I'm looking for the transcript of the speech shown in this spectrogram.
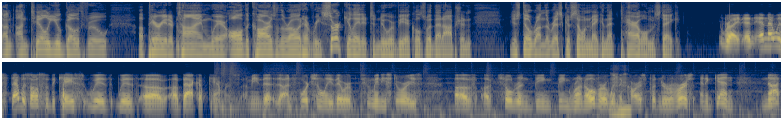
un, until you go through a period of time where all the cars on the road have recirculated to newer vehicles with that option, you still run the risk of someone making that terrible mistake. Right, and and that was that was also the case with with uh, uh, backup cameras. I mean, the, the, unfortunately, there were too many stories of of children being being run over when the car is put into reverse. And again, not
